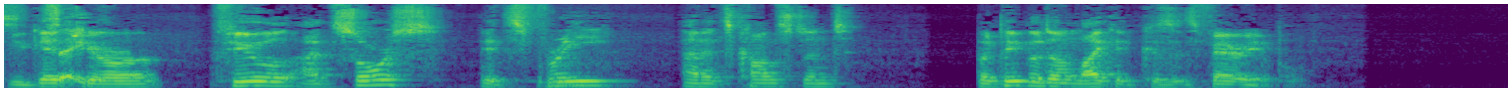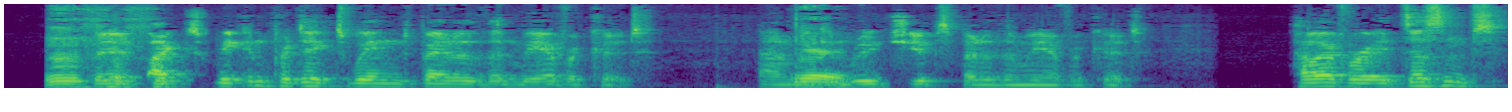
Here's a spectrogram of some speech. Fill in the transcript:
You get your fuel at source, it's free mm. and it's constant, but people don't like it because it's variable. Mm. but in fact, we can predict wind better than we ever could, and we yeah. can route ships better than we ever could. However, it doesn't.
